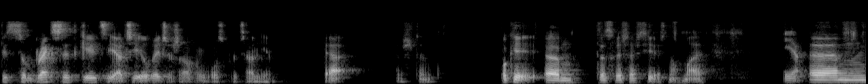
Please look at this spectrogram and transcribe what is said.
bis zum Brexit gilt sie ja theoretisch auch in Großbritannien. Ja, das stimmt. Okay, ähm, das recherchiere ich nochmal. Ja. Ähm,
